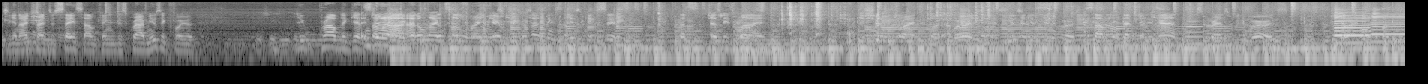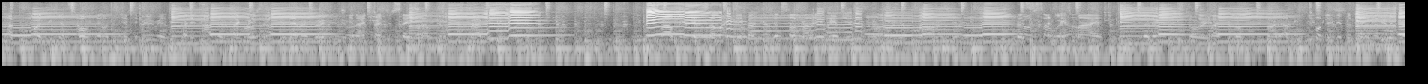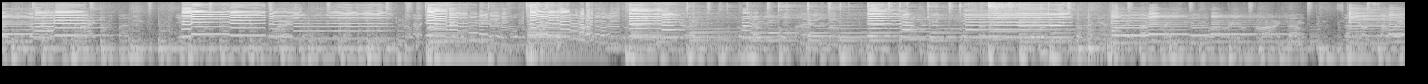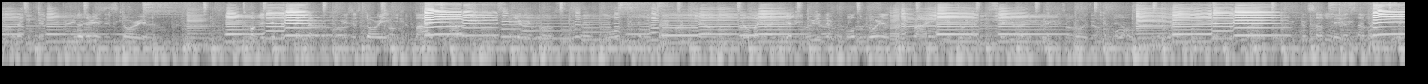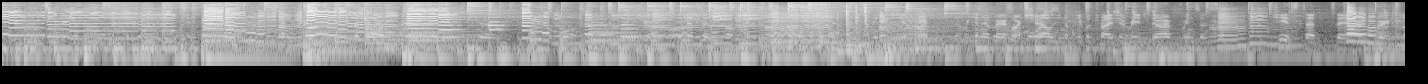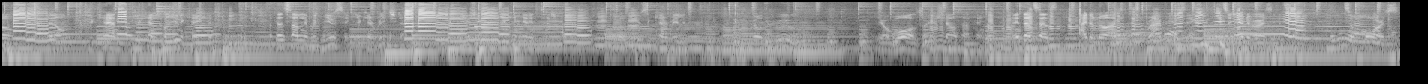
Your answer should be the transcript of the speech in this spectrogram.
music and I try to say something, describe music for you, you probably get In some general, idea. I don't like then to suddenly define when music. because I think music exists. That's at least my. You shouldn't try to put words on it. Music is universe. Try to reach the earth. For instance, some kids that they are very close. They don't. You can't. You can't communicate with them. But then suddenly with music, you can reach them. Music, you can get in touch with them. So music can really go through your walls or your shells, I think. And in that sense, I don't know how to describe music. It's a universe in itself. It's a force.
